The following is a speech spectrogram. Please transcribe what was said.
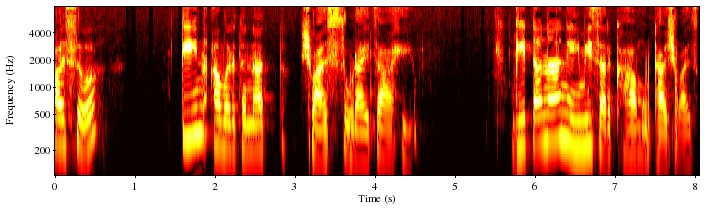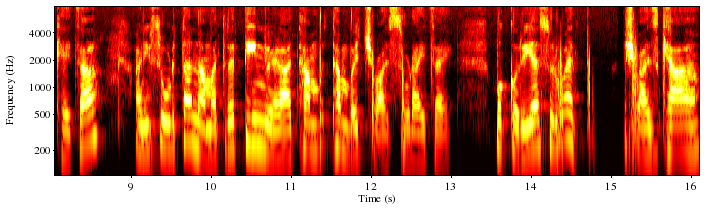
असं तीन आवर्तनात श्वास सोडायचा आहे. घेताना नेहमीसारखा मोठा श्वास घ्यायचा आणि सोडताना मात्र तीन वेळा थांबत थांबत श्वास सोडायचा आहे. मग करूया सुरुवात. श्वास घ्या.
